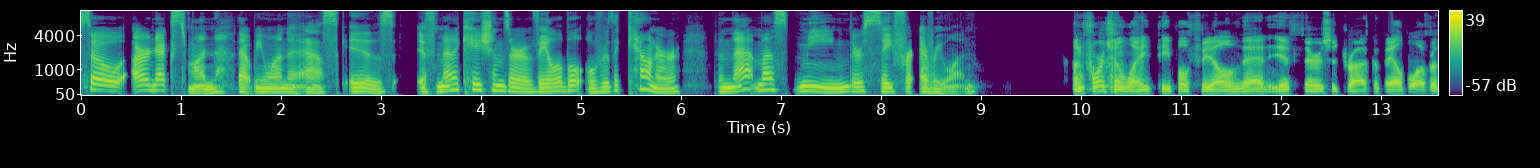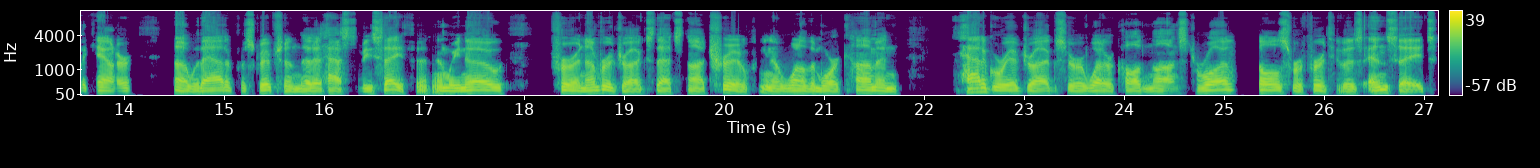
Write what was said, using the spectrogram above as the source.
So, our next one that we want to ask is if medications are available over the counter, then that must mean they're safe for everyone. Unfortunately, people feel that if there's a drug available over the counter uh, without a prescription, that it has to be safe. And we know for a number of drugs that's not true. You know, one of the more common category of drugs are what are called non-steroidals, referred to as NSAIDs.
